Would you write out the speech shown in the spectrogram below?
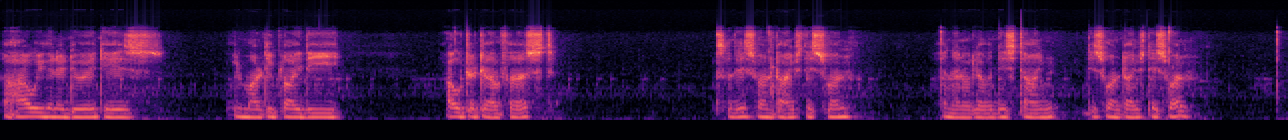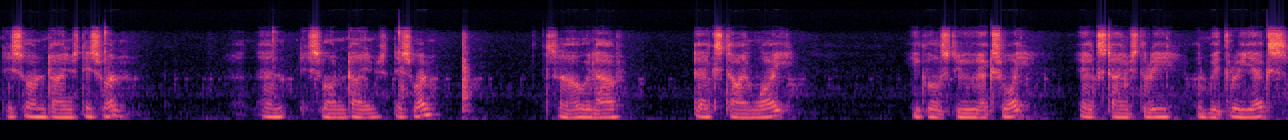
So how we're going to do it is we'll multiply the outer term first so this one times this one. And then we'll have this time this one times this one. This one times this one. And this one times this one. So we'll have x times y equals to xy. X times 3 would be 3x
